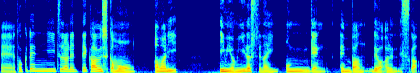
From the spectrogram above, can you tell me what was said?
えー、特典に釣られて買うしかもう、あまり意味を見出してない音源、円盤ではあるんですが、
